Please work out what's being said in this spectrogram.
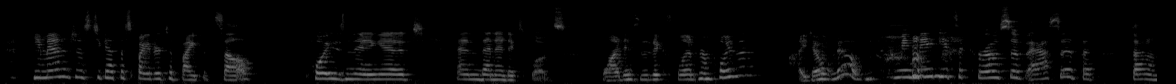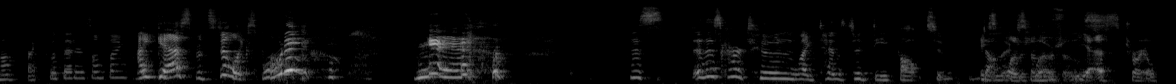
He manages to get the spider to bite itself, poisoning it, and then it explodes. Why does it explode from poison? I don't know. I mean, maybe it's a corrosive acid that, I don't know, effect with it or something. I guess, but still exploding? yeah. This this cartoon like tends to default to dumb explosions. Yes, true.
